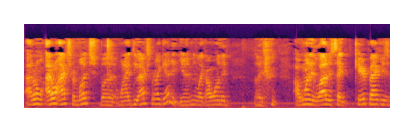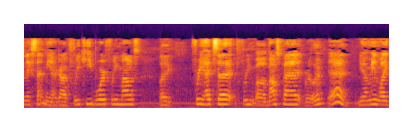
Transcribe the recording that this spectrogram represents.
I don't I don't ask for much, but when I do ask for, it, I get it. You know what I mean? Like I wanted, like I wanted Logitech care package, and they sent me. I got a free keyboard, free mouse, like free headset, free uh, mouse pad. Really? Yeah, you know what I mean? Like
